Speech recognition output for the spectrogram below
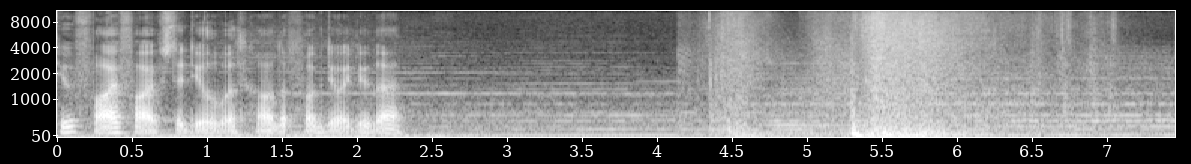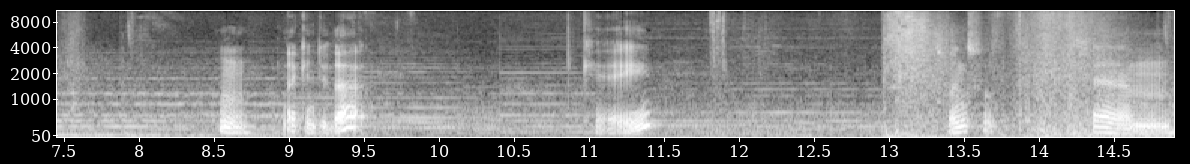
Two five fives to deal with. How the fuck do I do that? Hmm, I can do that. Okay. Swings for 10.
